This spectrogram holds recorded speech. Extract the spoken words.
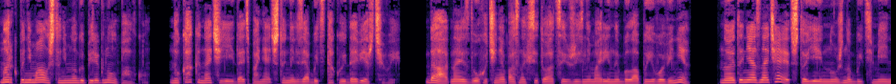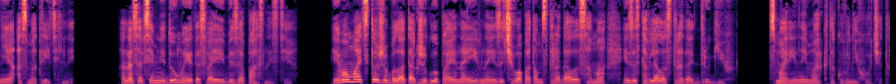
Марк понимал, что немного перегнул палку. Но как иначе ей дать понять, что нельзя быть такой доверчивой? Да, одна из двух очень опасных ситуаций в жизни Марины была по его вине, но это не означает, что ей нужно быть менее осмотрительной. Она совсем не думает о своей безопасности. Его мать тоже была так же глупа и наивна, из-за чего потом страдала сама и заставляла страдать других. С Мариной Марк такого не хочет.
